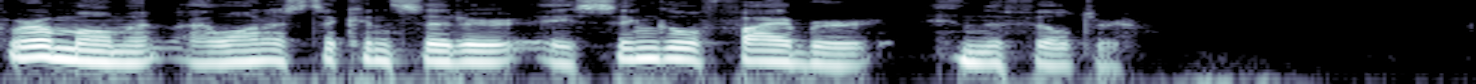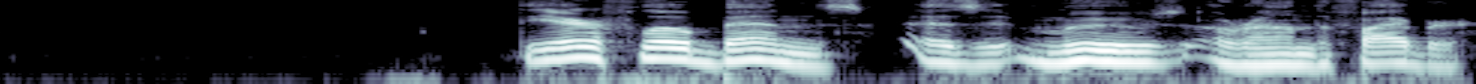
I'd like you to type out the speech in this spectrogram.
For a moment, I want us to consider a single fiber in the filter. The airflow bends as it moves around the fiber.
